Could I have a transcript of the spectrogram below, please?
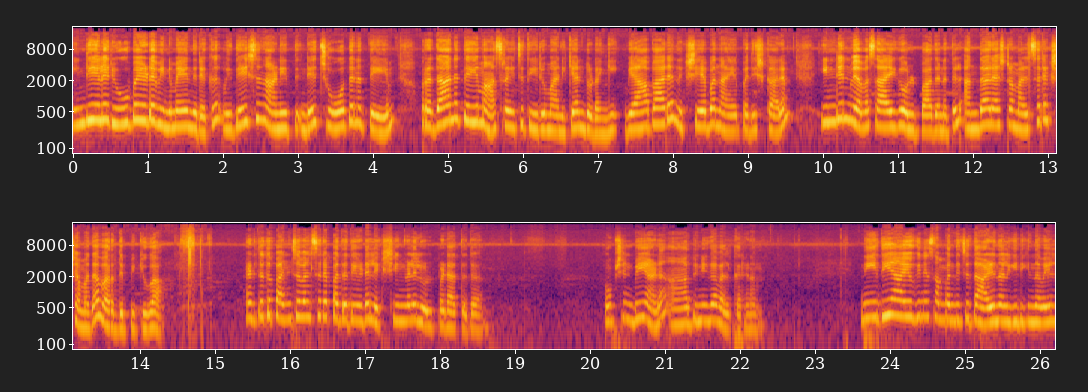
ഇന്ത്യയിലെ രൂപയുടെ വിനിമയ നിരക്ക് വിദേശ നാണയത്തിന്റെ ചോദനത്തെയും പ്രധാനത്തെയും ആശ്രയിച്ച് തീരുമാനിക്കാൻ തുടങ്ങി. വ്യാപാര നിക്ഷേപ നയ പരിഷ്കാരം ഇന്ത്യൻ വ്യവസായിക ഉൽപാദനത്തിൽ അന്താരാഷ്ട്ര മത്സരക്ഷമത വർദ്ധിപ്പിക്കുക. അടുത്തത് പഞ്ചവത്സര പദ്ധതിയുടെ ലക്ഷ്യങ്ങളിൽ ഉൾപ്പെടാത്തത്. ഓപ്ഷൻ ബി ആണ് ആധുനികവൽക്കരണം. നീതി ആയോഗിനെ സംബന്ധിച്ച് താഴെ നൽകിയിരിക്കുന്നവയിൽ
